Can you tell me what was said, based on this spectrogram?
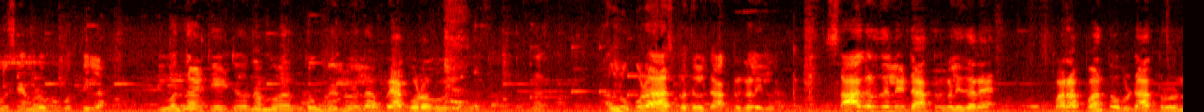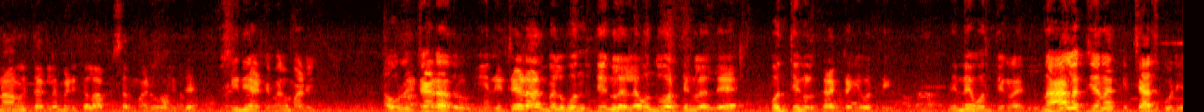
ದೂಷಣೆ ಮಾಡೋಕ್ಕೂ ಗೊತ್ತಿಲ್ಲ. ಈ ಒನ್ ನಾಟ್ ಏಯ್ಟು ನಮ್ಮ ತುಮರಿಲೂ ಇಲ್ಲ ಬ್ಯಾಕ್ ಕೊಡೋಗೂ ಇಲ್ಲ. ಅಲ್ಲೂ ಕೂಡ ಆಸ್ಪತ್ರೆಯಲ್ಲಿ ಡಾಕ್ಟ್ರುಗಳಿಲ್ಲ. ಸಾಗರದಲ್ಲಿ ಡಾಕ್ಟ್ರುಗಳಿದ್ದಾರೆ. ಪರಪ್ಪ ಅಂತ ಒಬ್ಬ ಡಾಕ್ಟ್ರು ನಾವಿದ್ದಾಗಲೇ ಮೆಡಿಕಲ್ ಆಫೀಸರ್ ಮಾಡಿ ಹೋಗಿದ್ದೆ, ಸೀನಿಯಾರಿಟಿ ಮೇಲೆ ಮಾಡಿದ್ವಿ. ಅವ್ರು ರಿಟೈರ್ಡ್ ಆದರು. ಈ ರಿಟೈರ್ಡ್ ಆದಮೇಲೆ ಒಂದು ತಿಂಗಳಲ್ಲೇ, ಒಂದೂವರೆ ತಿಂಗಳಲ್ಲಿ, ಒಂದು ತಿಂಗಳು ಕರೆಕ್ಟಾಗಿ ಇವತ್ತಿಗೆ, ನಿನ್ನೆ ಒಂದು ತಿಂಗಳಾಯಿತು ನಾಲ್ಕು ಜನಕ್ಕೆ ಚಾರ್ಜ್ ಕೊಡಿ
